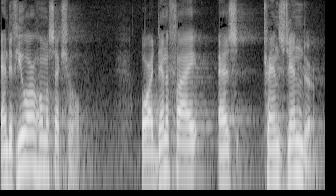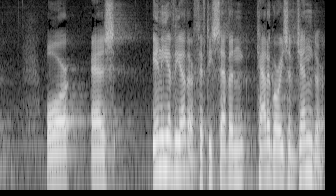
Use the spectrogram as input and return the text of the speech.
And if you are homosexual or identify as transgender or as any of the other 57 categories of gender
